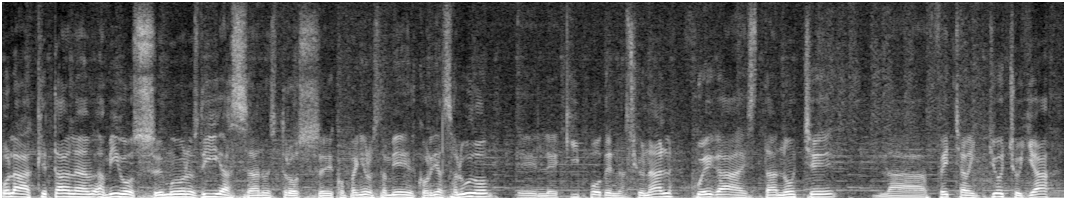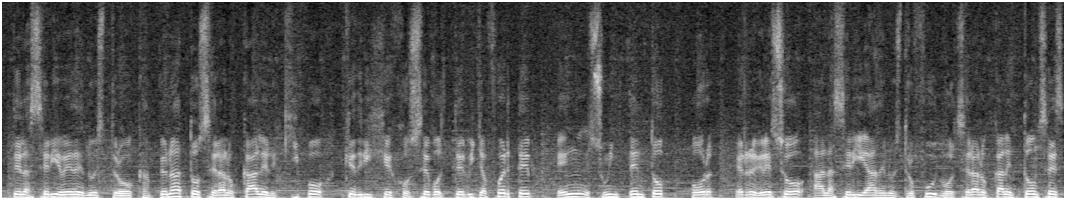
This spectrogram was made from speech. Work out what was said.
Hola, ¿qué tal amigos? Eh, muy buenos días a nuestros eh, compañeros también. Cordial saludo. El equipo del Nacional juega esta noche la fecha 28 ya de la Serie B de nuestro campeonato. Será local el equipo que dirige José Volter Villafuerte en su intento por el regreso a la Serie A de nuestro fútbol. Será local entonces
